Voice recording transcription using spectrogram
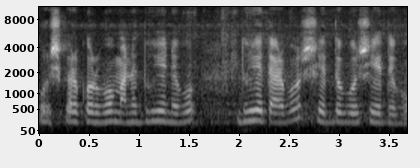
পরিষ্কার করব মানে ধুয়ে নেব, ধুয়ে তারপর সেদ্ধ বসিয়ে দেবো।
